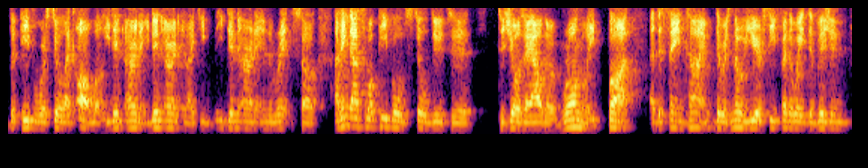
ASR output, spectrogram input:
but people were still like, oh, well, he didn't earn it. He didn't earn it. Like he, he didn't earn it in the ring. So I think that's what people still do to, to Jose Aldo wrongly. But at the same time, there was no UFC featherweight division.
